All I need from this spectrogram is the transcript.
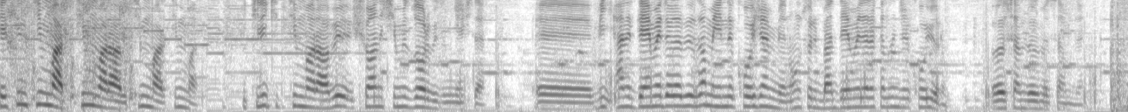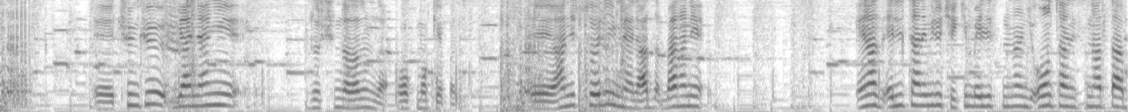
Kesin tim var. Tim var abi. Tim var. Tim var. İkili iki tim var abi. Şu an işimiz zor bizim gençler. Ee, hani DM'de ölebiliriz ama yine de koyacağım yani onu söyleyeyim. Ben DM'lere kalınca koyuyorum. Ölsem de ölmesem de. Ee, çünkü yani hani dur şunu da alalım da ok mok yapalım. Ee, hani söyleyeyim yani ben hani en az 50 tane video çekeyim 50'sinden önce 10 tanesini hatta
